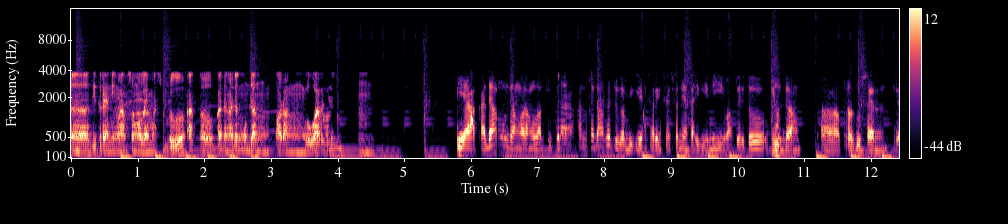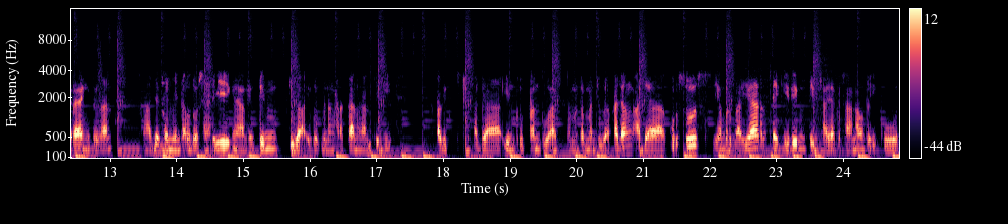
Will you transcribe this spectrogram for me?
uh, di training langsung oleh mas bro atau kadang-kadang undang orang luar gitu? Hmm. Iya, kadang undang orang luar juga. Kan kadang saya juga bikin sharing session ya kayak gini. Waktu itu undang uh, produsen cireng gitu kan. Sengaja saya minta untuk sharing. Nanti tim juga ikut mendengarkan kan. Jadi kali ada inputan buat teman-teman juga. Kadang ada kursus yang berbayar saya kirim tim saya ke sana untuk ikut.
